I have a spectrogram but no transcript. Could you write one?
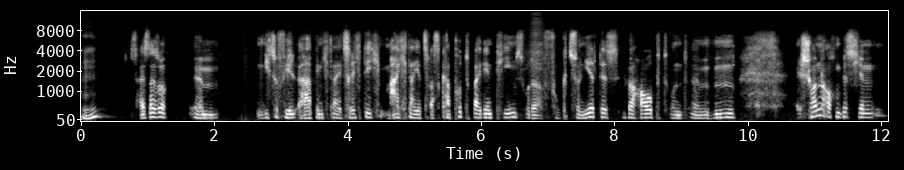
Mhm. Das heißt also, ähm, nicht so viel, ah, bin ich da jetzt richtig, mache ich da jetzt was kaputt bei den Teams oder funktioniert das überhaupt? Und ähm, hm, schon auch ein bisschen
